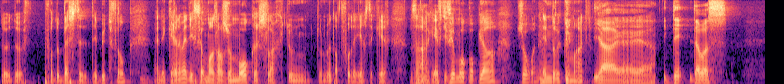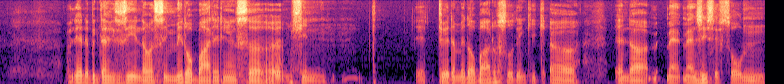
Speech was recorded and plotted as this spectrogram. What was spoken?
de, de, voor de beste debuutfilm. Mm. En ik herinner me die film was als een mokerslag toen, toen we dat voor de eerste keer zagen. Heeft die film ook op jou zo een indruk gemaakt? Ja, ja, ja. Ik denk, dat was... Wanneer heb ik dat gezien? Dat was in middelbaar ergens, uh, misschien tweede middelbaar of zo, denk ik. Uh, en uh, mijn, mijn zus heeft zo'n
